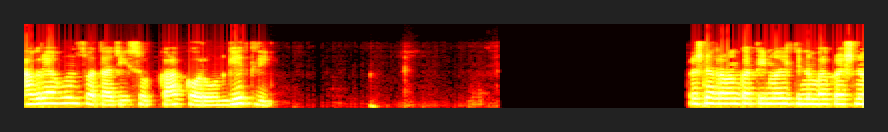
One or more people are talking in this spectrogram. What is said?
आग्र्याहून स्वतःची सुटका करून घेतली. प्रश्न क्रमांक तीन मधील तीन नंबर प्रश्न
